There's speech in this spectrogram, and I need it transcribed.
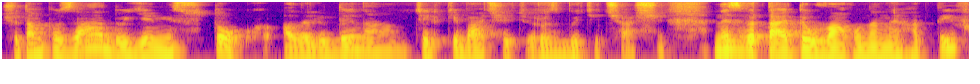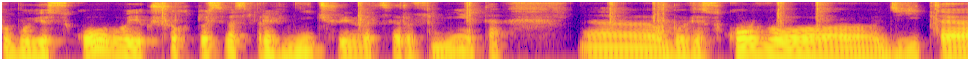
що там позаду є місток, але людина тільки бачить розбиті чаші. Не звертайте увагу на негатив, обов'язково, якщо хтось вас пригнічує, ви це розумієте. Е, обов'язково дійте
